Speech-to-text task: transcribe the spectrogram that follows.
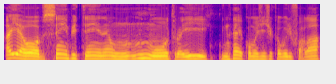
Aí é óbvio, sempre tem, né, um, um outro aí, né, como a gente acabou de falar,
